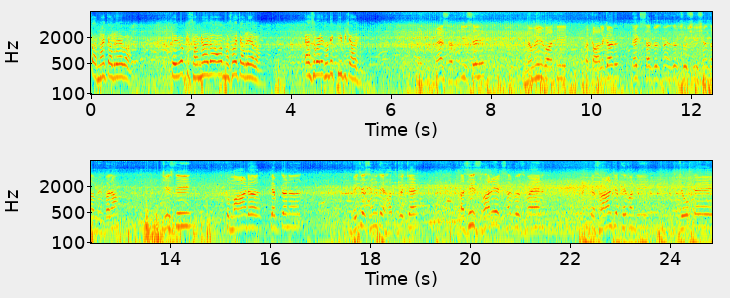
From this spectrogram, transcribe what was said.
ਧਰਨਾ ਚੱਲ ਰਿਹਾ ਵਾ ਤੇ ਜੋ ਕਿਸਾਨਾਂ ਦਾ ਆਹ ਮਸਲਾ ਚੱਲ ਰਿਹਾ ਵਾ। ਇਸ ਬਾਰੇ ਤੁਹਾਡੇ ਕੀ ਵਿਚਾਰ ਹਨ? ਮੈਂ ਸਰਬਜੀਤ ਸਿੰਘ, ਨਵੀਂ ਵਾਦੀ, ਅਕਾਲਗੜ੍ਹ ਇੱਕ ਸਰਵਿਸਮੈਨ ਐਸੋਸੀਏਸ਼ਨ ਦਾ ਮੈਂਬਰ ਹਾਂ। ਜਿਸ ਦੀ ਕਮਾਂਡ ਕੈਪਟਨ ਵਿਜੇ ਸਿੰਘ ਦੇ ਹੱਥ ਵਿੱਚ ਹੈ। ਅਸੀਂ ਸਾਰੇ ਇੱਕ ਸਰਵਿਸਮੈਨ ਕਿਸਾਨ ਜਥੇਬੰਦੀ, ਜੋ ਕਿ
